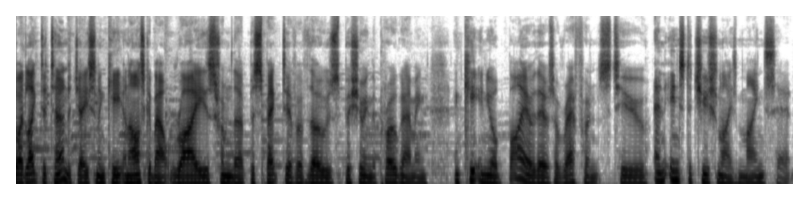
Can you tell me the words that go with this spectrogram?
So I'd like to turn to Jason and Keith and ask about Rise from the perspective of those pursuing the programming. And Keith, in your bio, there's a reference to an institutionalized mindset.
